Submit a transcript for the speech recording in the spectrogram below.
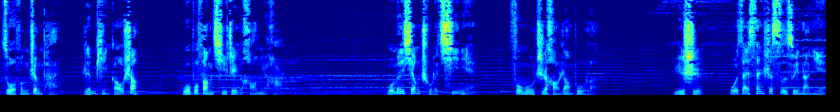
作风正派，人品高尚，我不放弃这个好女孩。我们相处了七年，父母只好让步了。于是，我在三十四岁那年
